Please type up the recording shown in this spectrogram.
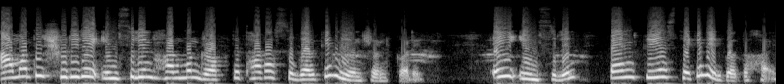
আমাদের শরীরে ইনসুলিন হরমোন রক্তে থাকা সুগারকে নিয়ন্ত্রণ করে। এই ইনসুলিন প্যানক্রিয়াস থেকে নির্গত হয়।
